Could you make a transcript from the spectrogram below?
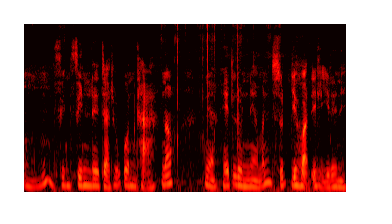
อืมฟินฟินๆเลยจ้ะทุกคนค่ะ เนาะเนี่ยเฮ็ดรุ่นเนี่ยมันสุดยอดอีหลีเลยนี่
